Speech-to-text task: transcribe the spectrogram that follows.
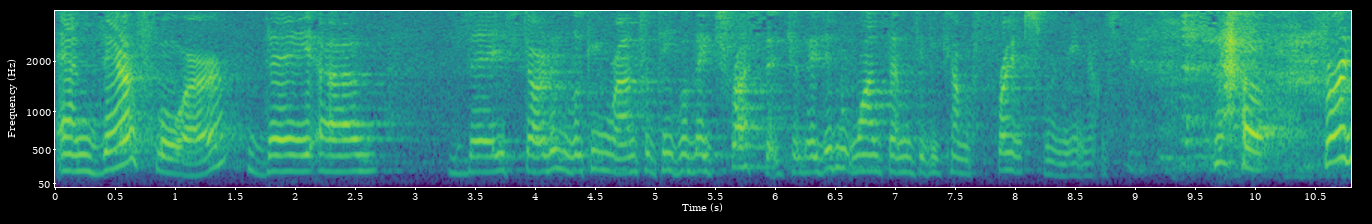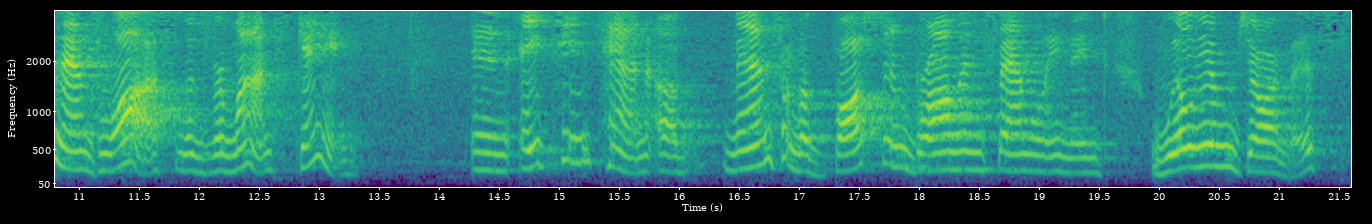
And therefore, they, um, they started looking around for people they trusted because they didn't want them to become French merinos. so Ferdinand's loss was Vermont's gain. In 1810, a man from a Boston Brahmin family named William Jarvis,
